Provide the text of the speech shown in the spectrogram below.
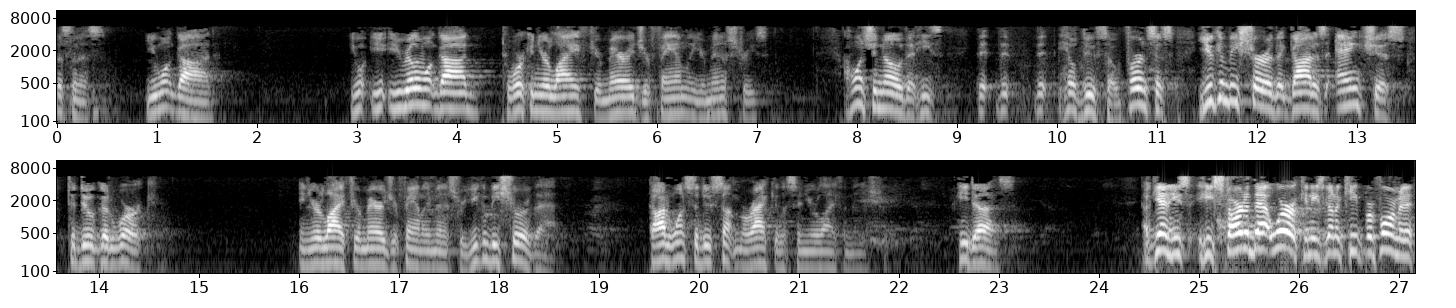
Listen to this. You want God. You, you, really want God to work in your life, your marriage, your family, your ministries. I want you to know that He's that, that, that He'll do so. For instance, you can be sure that God is anxious to do a good work in your life, your marriage, your family ministry. You can be sure of that. God wants to do something miraculous in your life and ministry. He does. Again, he's, he started that work and he's going to keep performing it,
